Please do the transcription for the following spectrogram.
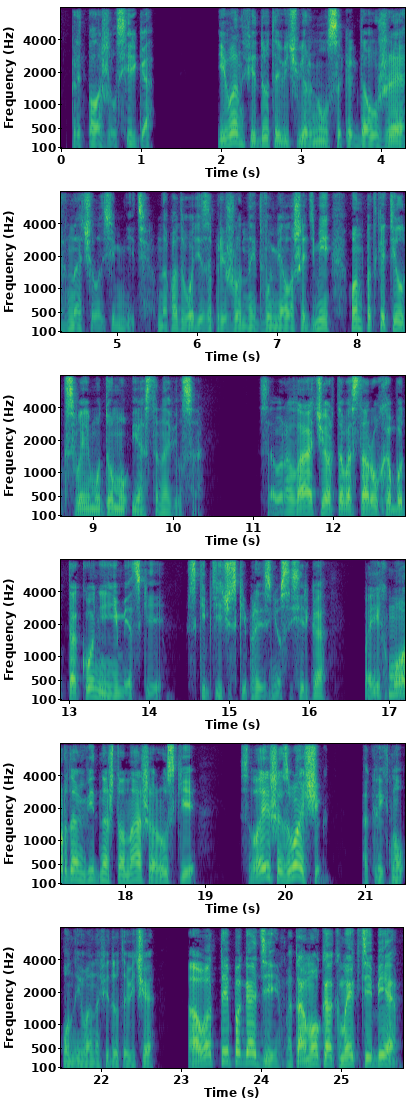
— предположил Серьга. Иван Федотович вернулся, когда уже начало темнеть. На подводе, запряженной двумя лошадьми, он подкатил к своему дому и остановился. «Соврала чертова старуха, будто кони немецкие», — скептически произнес Серьга. «По их мордам видно, что наши русские». «Слышь, извозчик!» — окликнул он Ивана Федотовича. «А вот ты погоди, потому как мы к тебе.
